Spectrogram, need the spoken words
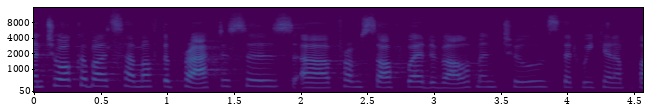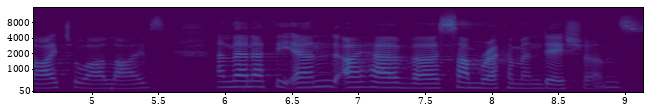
and talk about some of the practices uh, from software development tools that we can apply to our lives. And then at the end, I have uh, some recommendations.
